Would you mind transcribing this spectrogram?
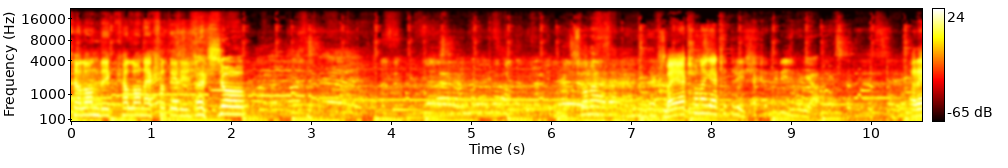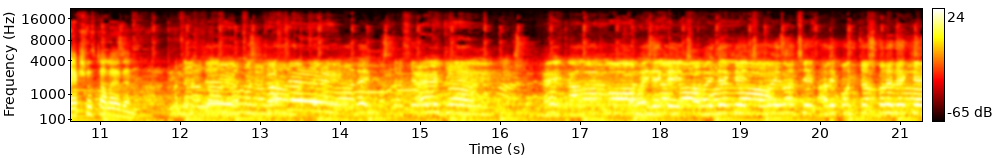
খেলন দেখ খেলন একশো তিরিশ। একশো ভাই একশো নাকি একশো তিরিশ? আর একশো চালায় দেন। সবাই দেখে সবাই দেখে সবাই বাঁচে খালি পঞ্চাশ করে দেখে।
